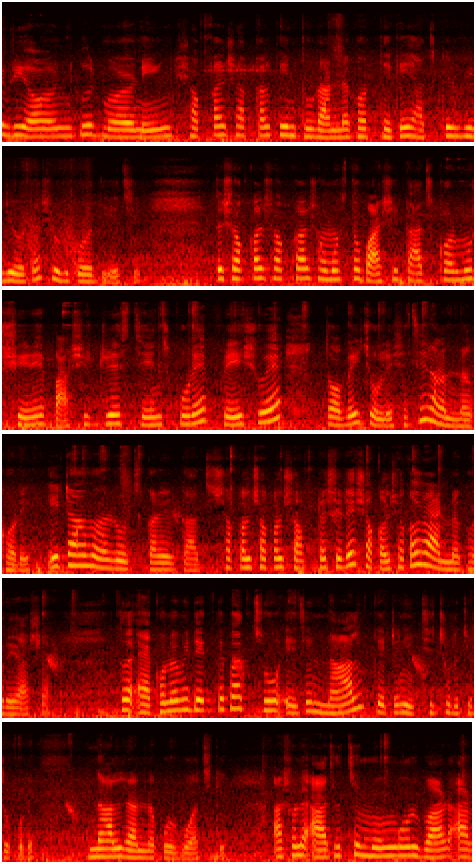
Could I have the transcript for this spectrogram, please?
এভরিওয়ান, গুড মর্নিং। সকাল সকাল কিন্তু রান্নাঘর থেকেই আজকের ভিডিওটা শুরু করে দিয়েছি। তো সকাল সকাল সমস্ত বাসি কাজকর্ম সেরে বাসি ড্রেস চেঞ্জ করে ফ্রেশ হয়ে তবেই চলে এসেছি রান্নাঘরে। এটা আমার রোজকারের কাজ। সকাল সকাল সবটা সেরে সকাল সকাল রান্নাঘরে আসা। তো এখন আমি দেখতে পাচ্ছ, এই যে নাল কেটে নিচ্ছি ছোটো ছোটো করে। নাল রান্না করব আজকে। আসলে আজ হচ্ছে মঙ্গলবার আর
